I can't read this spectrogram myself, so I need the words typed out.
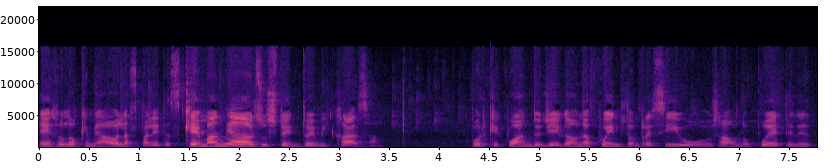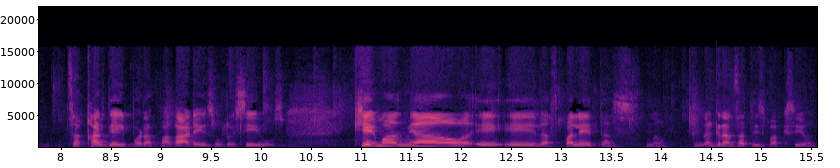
Eso es lo que me ha dado las paletas. ¿Qué más me ha dado el sustento de mi casa? Porque cuando llega una cuenta, un recibo, o sea, uno puede tener, sacar de ahí para pagar esos recibos. ¿Qué más me ha dado eh, eh, las paletas? No, una gran satisfacción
